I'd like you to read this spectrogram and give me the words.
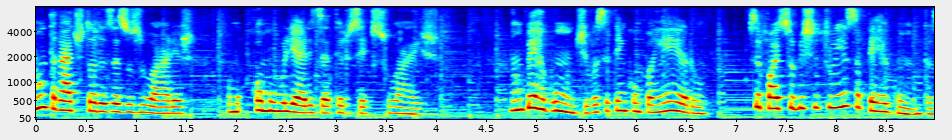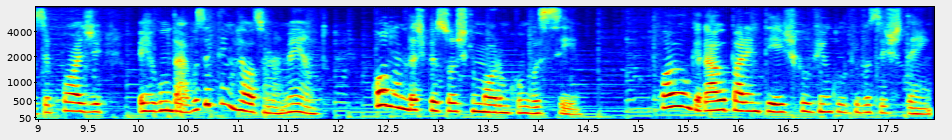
Não trate todas as usuárias como, como mulheres heterossexuais. Não pergunte: você tem companheiro? Você pode substituir essa pergunta. Você pode perguntar: você tem um relacionamento? Qual o nome das pessoas que moram com você? Qual é o grau parentesco e o vínculo que vocês têm?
